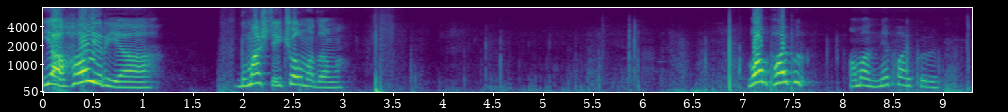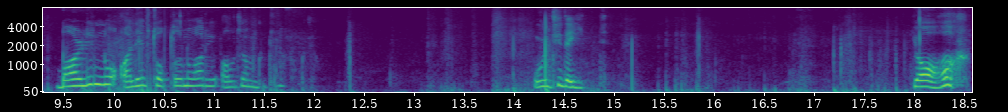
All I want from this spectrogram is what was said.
Ya hayır ya. Bu maçta hiç olmadı ama. Lan Piper. Aman ne Piper'ı. Barley'nin o alev toplarını var ya alacağım götüne sokacağım. Ulti de gitti. Ya hak.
